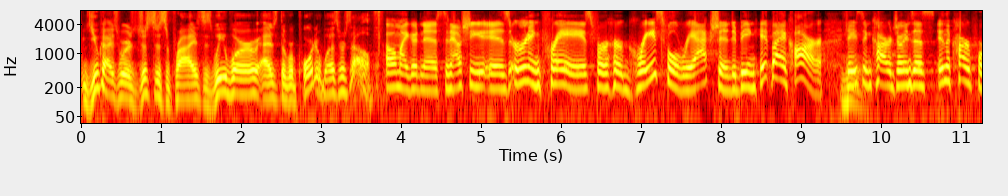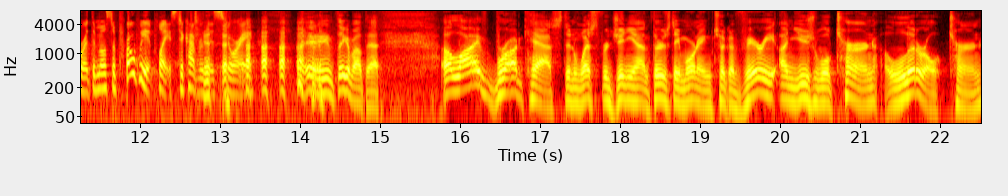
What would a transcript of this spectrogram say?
you guys were just as surprised as we were, as the reporter was herself. Oh my goodness. Now she is earning praise for her graceful reaction to being hit by a car. Mm. Jason Carr joins us in the carport, the most appropriate place to cover this story. I didn't even think about that. A live broadcast in West Virginia on Thursday morning took a very unusual turn, a literal turn.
